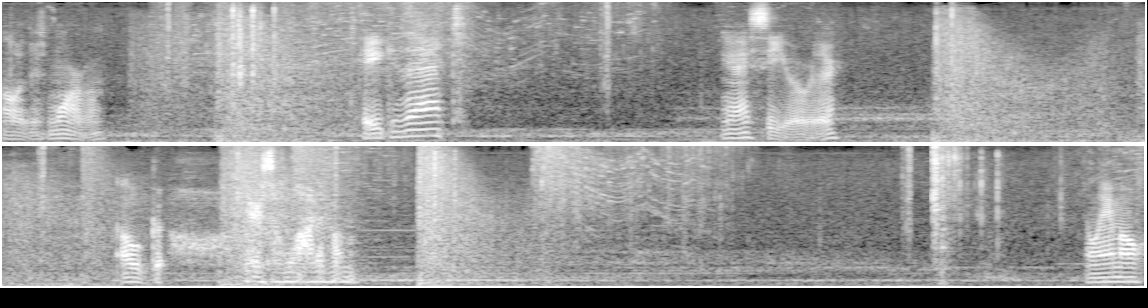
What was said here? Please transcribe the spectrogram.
Oh, there's more of them. Take that. Yeah, I see you over there. Oh, go there's a lot of them. No ammo.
